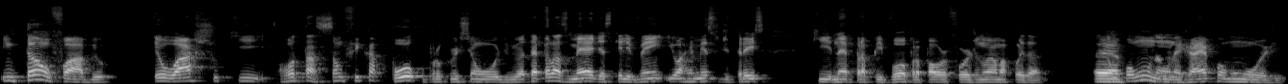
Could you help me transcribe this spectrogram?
Então, Fábio, eu acho que rotação fica pouco para o Christian Wood, viu? Até pelas médias que ele vem e o arremesso de três, que né, para pivô, para power forward, não é uma coisa é. tão comum, não, né? Já é comum hoje.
